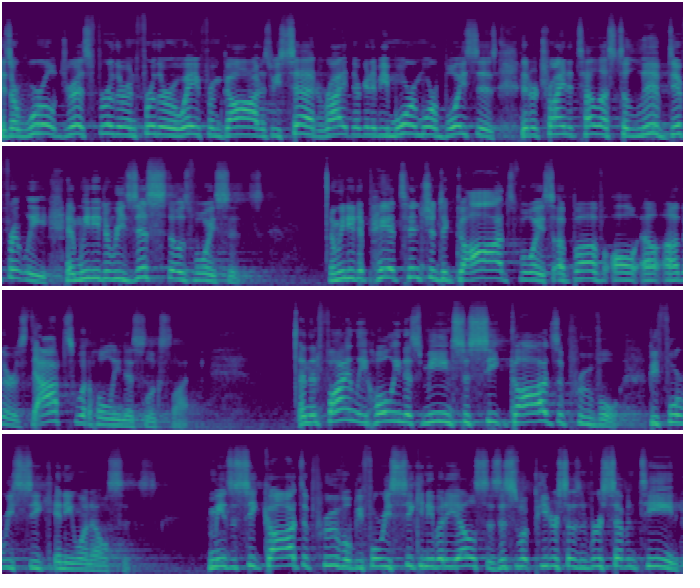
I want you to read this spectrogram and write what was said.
As our world drifts further and further away from God, as we said, right, there are going to be more and more voices that are trying to tell us to live differently. And we need to resist those voices. And we need to pay attention to God's voice above all others. That's what holiness looks like. And then finally, holiness means to seek God's approval before we seek anyone else's. It means to seek God's approval before we seek anybody else's. This is what Peter says in verse 17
